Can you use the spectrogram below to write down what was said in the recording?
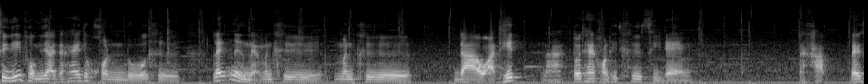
สิ่งที่ผมอยากจะให้ทุกคนดูก็คือเลขหนึ่งเนี่ยมันคือมันคือ ดาวอาทิตย์นะตัวแทนของอาทิตย์คือสีแดงนะครับเลข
